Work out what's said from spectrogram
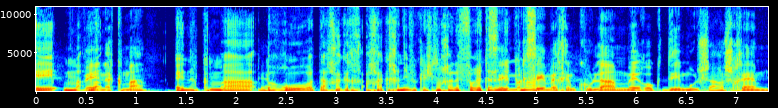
אה, מה- מה- ונקמה? אה, נקמה, כן. ברור, אתה אחר כך, אחר כך אני אבקש ממך לפרט על מקסים, נקמה. מקסים איך הם כולם אה, רוקדים מול שער שכם.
